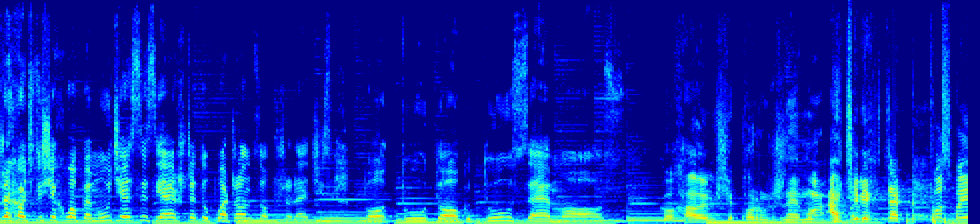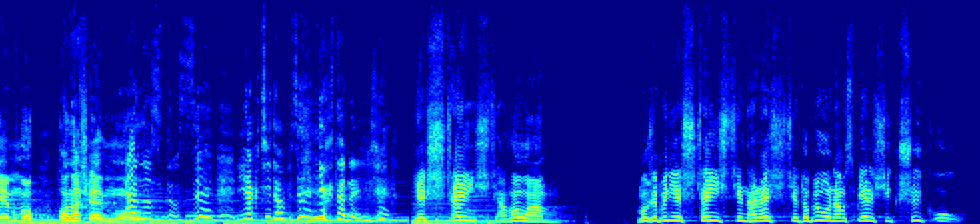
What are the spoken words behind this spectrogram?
że choć ty się chłopem uciesys, ja jeszcze tu płacząco przylecis, bo tu to gdusemos. Kochałem się po różnemu, a ciebie chcę po swojemu, po naszemu. no z dusy, jak ci dobrze, niech ta będzie. Nieszczęścia wołam. Może by nieszczęście nareszcie dobyło nam z piersi krzyku.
